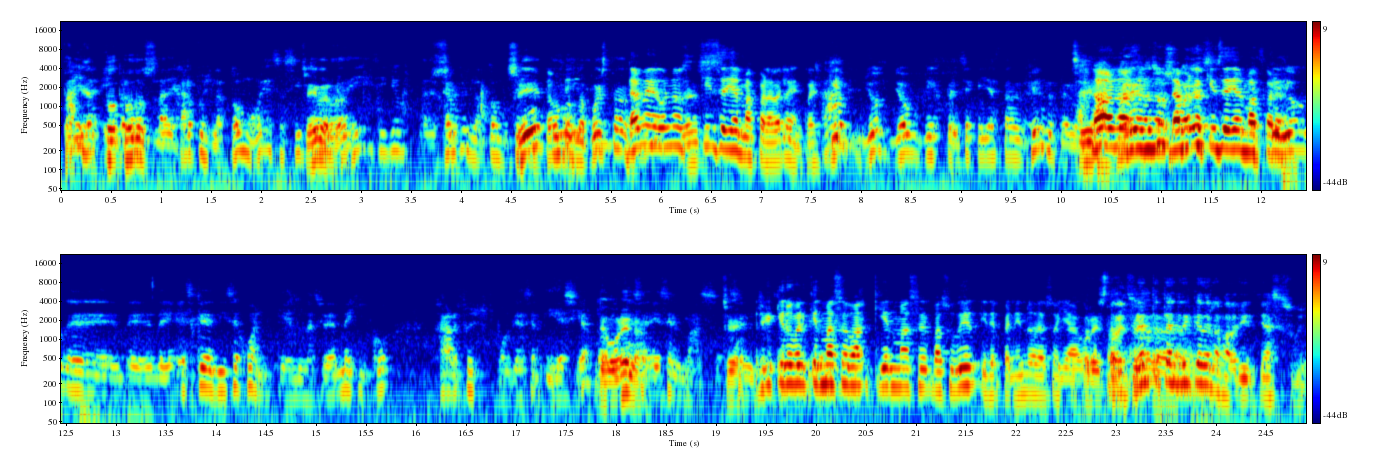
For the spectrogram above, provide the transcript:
También, Ay, la, y to- perdón, todos. la de Harfuch la tomo, ¿eh? es así. Sí, todo ¿verdad? ahí, sí, yo, la de Sí. Harfuch la tomo. Sí, la tomo. tomas la apuesta. Dame unos Es- 15 días más para ver la encuesta. Ah, yo, yo pensé que ya estaba en firme, pero... Sí. No, no, ¿Cuál no, no, dame ¿Cuál unos es? 15 días más Es para... que, yo, de- de- de- es que dice Juan que en la Ciudad de México Harfuch podría ser, y es cierto, De Morena. Es, es el más. Sí. el- Es que quiero ver quién más se va, quién más se va a subir y dependiendo de eso ya hago. Por el frente está Enrique de la Madrid, ya se subió.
